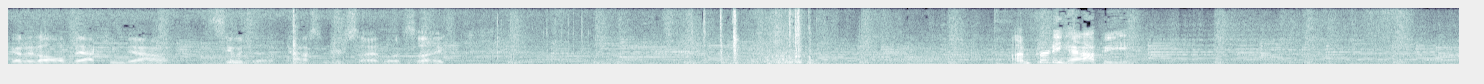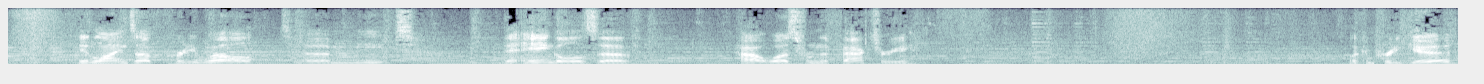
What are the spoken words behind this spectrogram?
Got it all vacuumed out. Let's see what the passenger side looks like. I'm pretty happy. It lines up pretty well to meet the angles of how it was from the factory. Looking pretty good.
